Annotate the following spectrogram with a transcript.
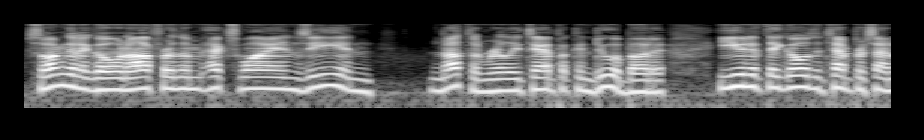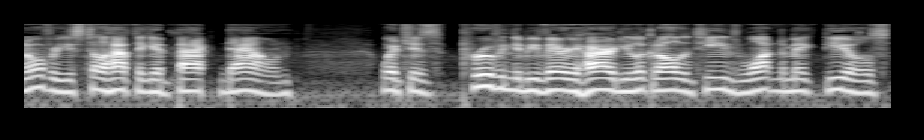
So I'm going to go and offer them X, Y, and Z, and nothing really Tampa can do about it. Even if they go the 10% over, you still have to get back down, which is proving to be very hard. You look at all the teams wanting to make deals,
